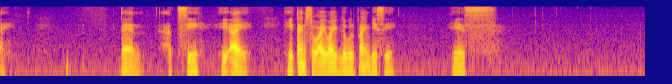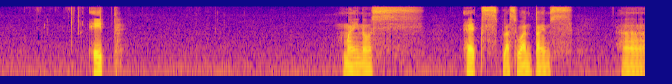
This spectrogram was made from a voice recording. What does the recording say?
EI. Then at C, EI E times 2iy double prime bc is 8 minus x plus 1 times uh,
